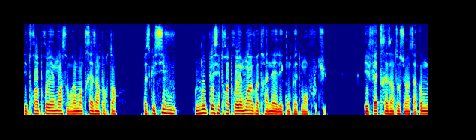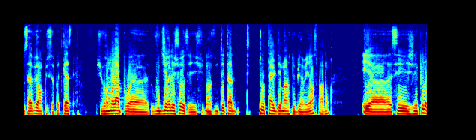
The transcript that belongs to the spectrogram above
Les trois premiers mois sont vraiment très importants. Parce que si vous loupez ces trois premiers mois, votre année, elle est complètement foutue. Et faites très attention à ça. Comme vous savez, en plus, ce podcast, je suis vraiment là pour euh, vous dire les choses et je suis dans une totale, démarche de bienveillance, pardon. Et euh, c'est, j'ai pu le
